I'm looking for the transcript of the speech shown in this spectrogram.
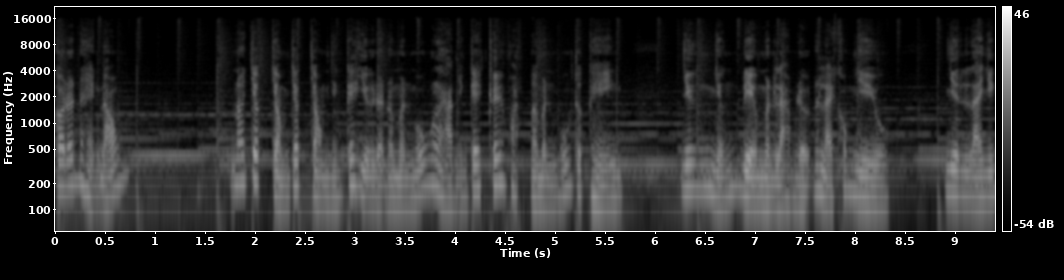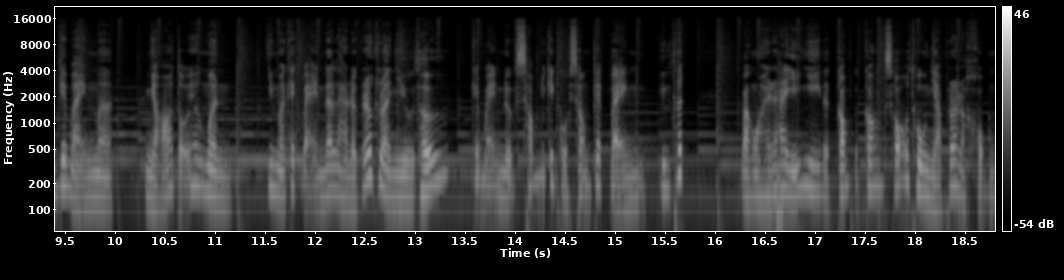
có đến hàng đóng nó chất chồng chất chồng những cái dự định mà mình muốn làm, những cái kế hoạch mà mình muốn thực hiện. Nhưng những điều mình làm được nó lại không nhiều. Nhìn lại những cái bạn mà nhỏ tuổi hơn mình nhưng mà các bạn đã làm được rất là nhiều thứ. Các bạn được sống với cái cuộc sống các bạn yêu thích. Và ngoài ra dĩ nhiên là có cái con số thu nhập rất là khủng.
